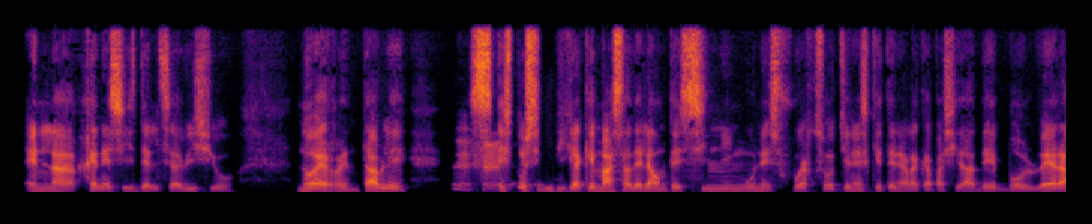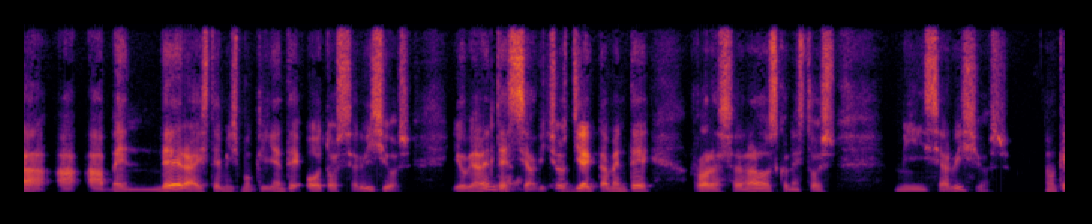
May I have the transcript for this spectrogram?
en la génesis del servicio no es rentable, esto significa que más adelante, sin ningún esfuerzo, tienes que tener la capacidad de volver a, a, vender a este mismo cliente otros servicios. Y obviamente servicios directamente relacionados con estos mis servicios. ¿Ok?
